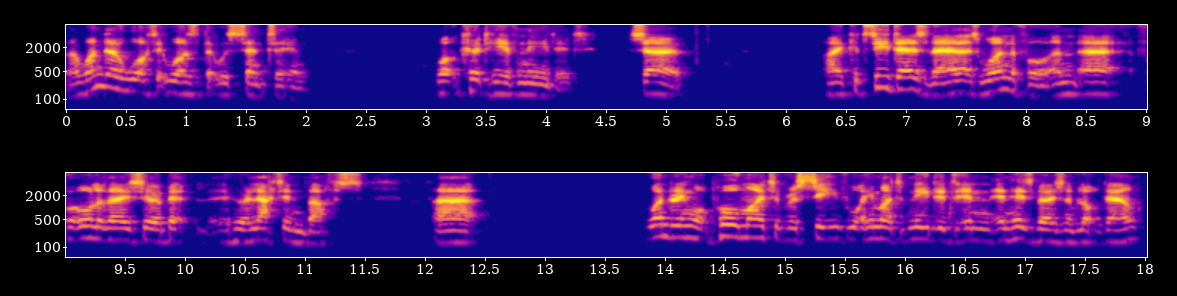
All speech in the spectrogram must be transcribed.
But I wonder what it was that was sent to him. What could he have needed? So, I could see Des there. That's wonderful. And uh, for all of those who are a bit who are Latin buffs, uh, wondering what Paul might have received, what he might have needed in, in his version of lockdown,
